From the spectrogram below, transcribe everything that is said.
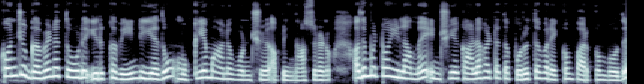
கொஞ்சம் கவனத்தோடு இருக்க வேண்டியதும் முக்கியமான ஒன்று அப்படின்னு நான் சொல்லணும். அது மட்டும் இல்லாமல் இன்றைய காலகட்டத்தை பொறுத்த வரைக்கும் பார்க்கும்போது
